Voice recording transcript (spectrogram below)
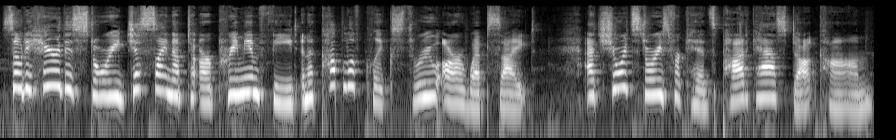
So, to hear this story, just sign up to our premium feed in a couple of clicks through our website at shortstoriesforkidspodcast.com.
